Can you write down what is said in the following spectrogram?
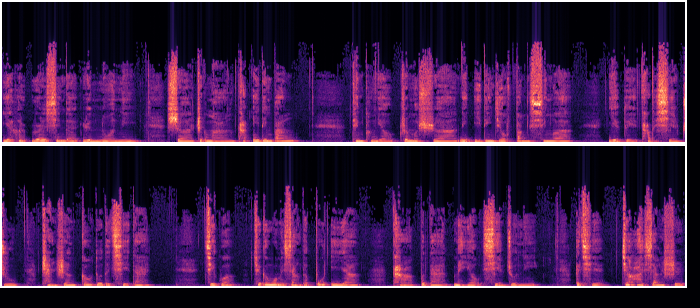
也很热心的允诺你说这个忙他一定帮。听朋友这么说，你一定就放心了，也对他的协助产生高度的期待。结果却跟我们想的不一样，他不但没有协助你，而且就好像是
